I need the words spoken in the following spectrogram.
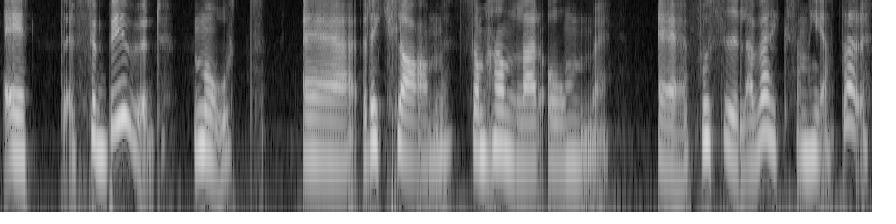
ett förbud mot eh, reklam som handlar om eh, fossila verksamheter.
